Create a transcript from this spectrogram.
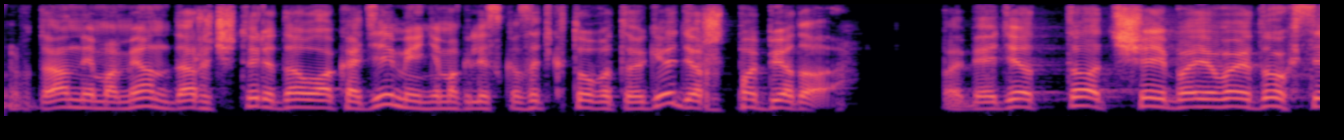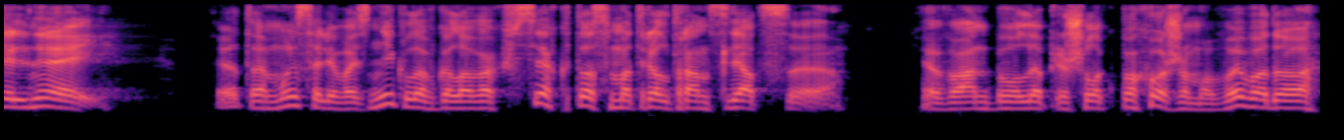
В данный момент даже четыре Дао Академии не могли сказать, кто в итоге одержит победу. «Победит тот, чей боевой дух сильней!» Эта мысль возникла в головах всех, кто смотрел трансляцию. Ван Буэлэ пришел к похожему выводу.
